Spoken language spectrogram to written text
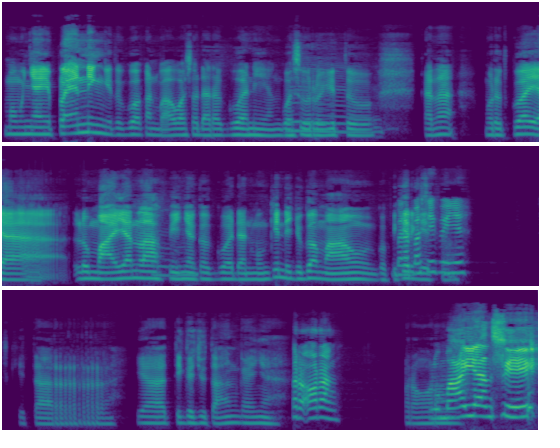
mempunyai planning gitu gue akan bawa saudara gue nih yang gue suruh Hmm. gitu karena menurut gue ya lumayan lah Hmm. fee-nya ke gue dan mungkin dia juga mau gue pikir Berapa gitu sih fee-nya sekitar ya 3 jutaan kayaknya per orang? Per orang Lumayan sih.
